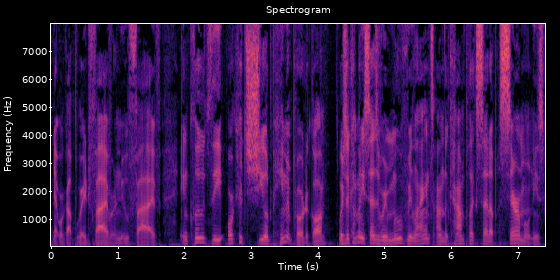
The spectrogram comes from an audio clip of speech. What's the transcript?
Network Upgrade 5 or New 5 includes the Orchard Shield payment protocol, which the company says will remove reliance on the complex setup ceremonies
